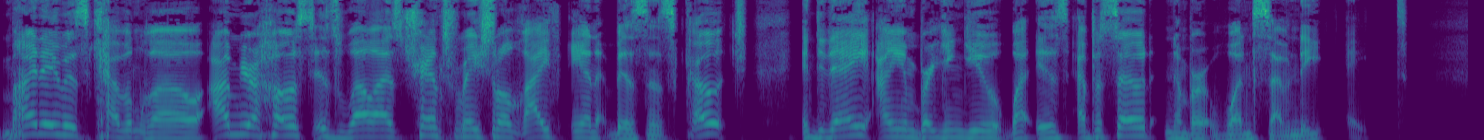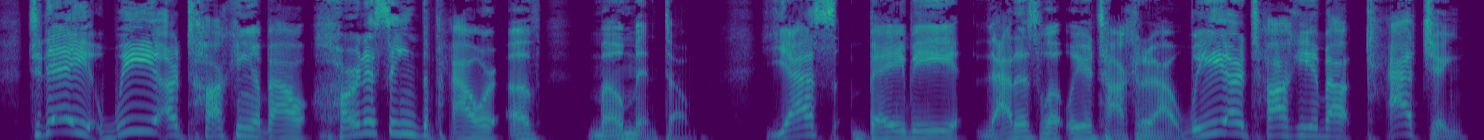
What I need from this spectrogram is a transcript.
My name is Kevin Lowe. I'm your host as well as transformational life and business coach. And today I am bringing you what is episode number 178. Today we are talking about harnessing the power of momentum. Yes, baby. That is what we are talking about. We are talking about catching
